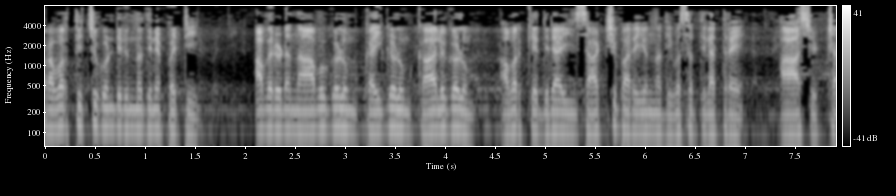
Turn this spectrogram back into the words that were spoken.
പ്രവർത്തിച്ചുകൊണ്ടിരുന്നതിനെപ്പറ്റി അവരുടെ നാവുകളും കൈകളും കാലുകളും അവർക്കെതിരായി സാക്ഷി പറയുന്ന ദിവസത്തിലത്രേ ആ ശിക്ഷ.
